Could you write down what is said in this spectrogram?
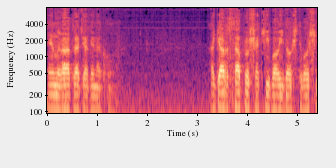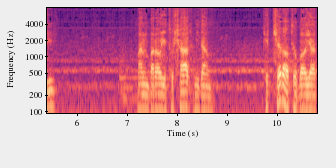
اینقدر عجله نکن. اگر صبر و شکیبایی داشته باشی من برای تو شرح میدم که چرا تو باید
